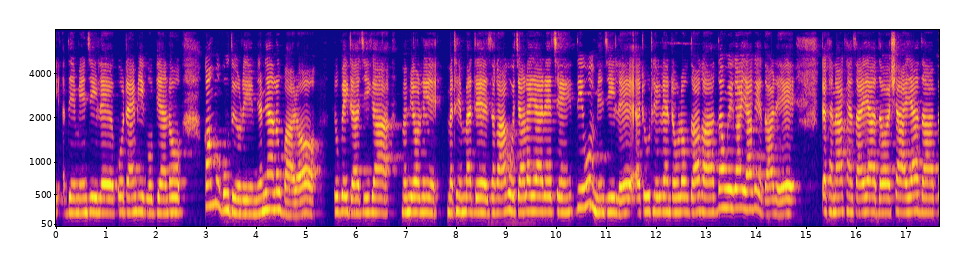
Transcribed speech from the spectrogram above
။အသင်မင်းကြီးလည်းကိုယ်တိုင်းပြည်ကိုပြန်လို့ကောင်းမှုကုသိုလ်တွေများများလုပ်ပါတော့။ လူပိတ်တာကြီးကမမျော်လင့်မထင်မှတ်တဲ့စကားကိုကြားလိုက်ရတဲ့ချိန်တီဝမင်းကြီးလည်းအထူးထိတ်လန့်တုန်လှုပ်သွားကတန်ဝေကရခဲ့သွားတယ်။တခဏခံစားရသောရှာရတာဗ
